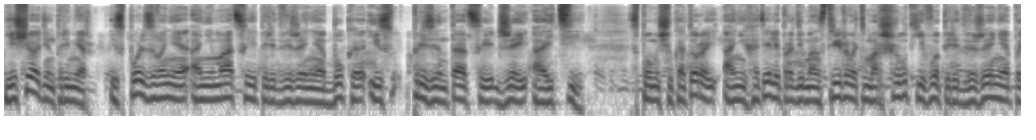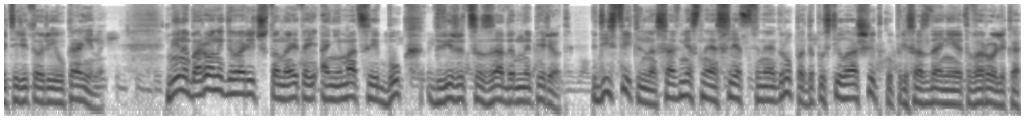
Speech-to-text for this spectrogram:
Еще один пример – использование анимации передвижения бука из презентации JIT, с помощью которой они хотели продемонстрировать маршрут его передвижения по территории Украины. Минобороны говорит, что на этой анимации Бук движется задом наперед. Действительно, совместная следственная группа допустила ошибку при создании этого ролика,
